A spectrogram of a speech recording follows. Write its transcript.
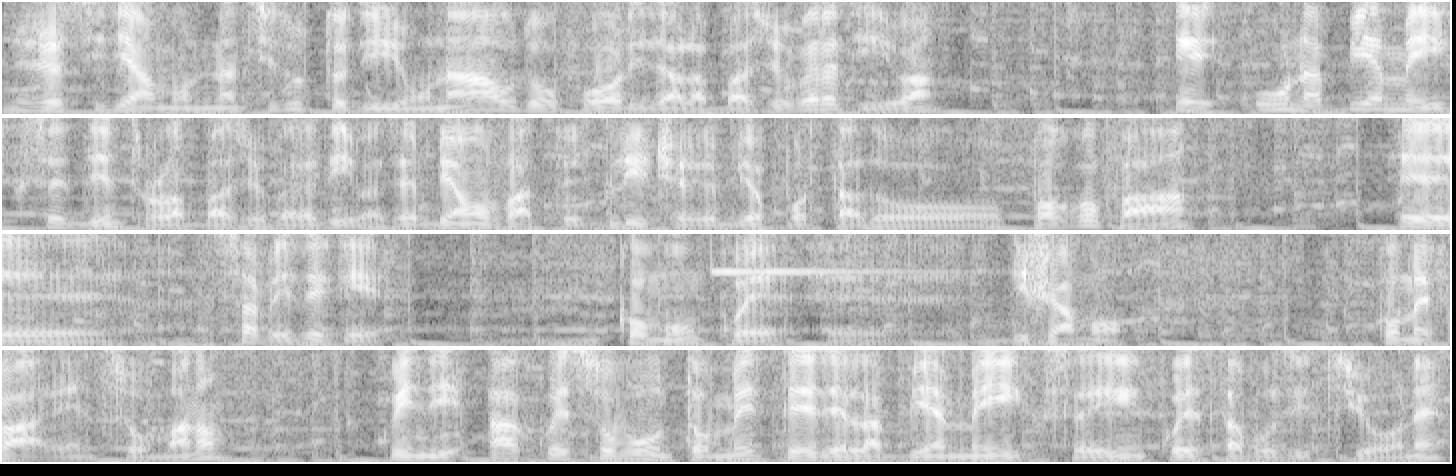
Necessitiamo innanzitutto di un'auto fuori dalla base operativa e una BMX dentro la base operativa. Se abbiamo fatto il glitch che vi ho portato poco fa eh, sapete che comunque eh, diciamo come fare insomma no quindi a questo punto mettete la BMX in questa posizione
